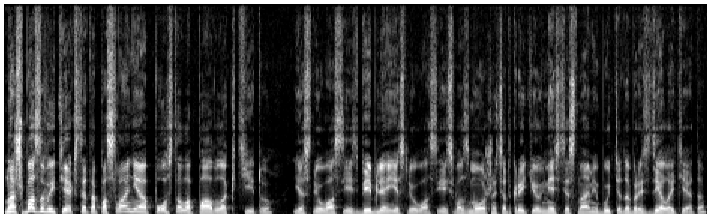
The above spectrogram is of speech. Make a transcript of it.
Наш базовый текст – это послание апостола Павла к Титу – если у вас есть Библия, если у вас есть возможность открыть ее вместе с нами, будьте добры, сделайте это.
